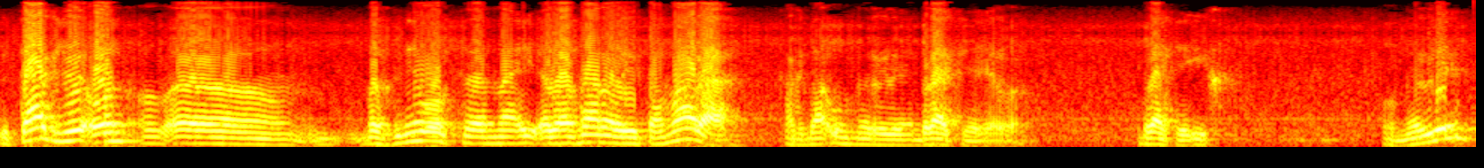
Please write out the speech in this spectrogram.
И также он э, возгневался на Лазара и Тамара, когда умерли братья его, братья их умерли,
